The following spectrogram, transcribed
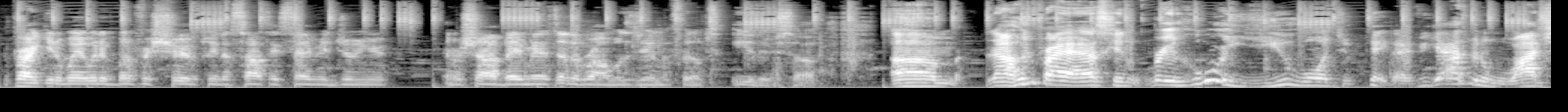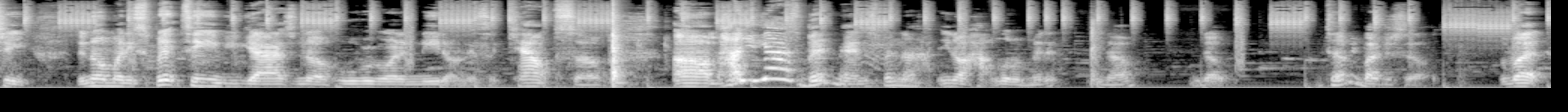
you probably get away with it, but for sure between Asante Samuel Jr. and Rashod Bateman, there's nothing wrong with Jaelan Phillips either. So, um, now who's probably asking, Bree, who are you going to pick? Now, if you guys been watching the No Money Spent team, you guys know who we're going to need on this account. So, um, how you guys been, man? It's been a you know hot little minute. You know, you know, tell me about yourselves. But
